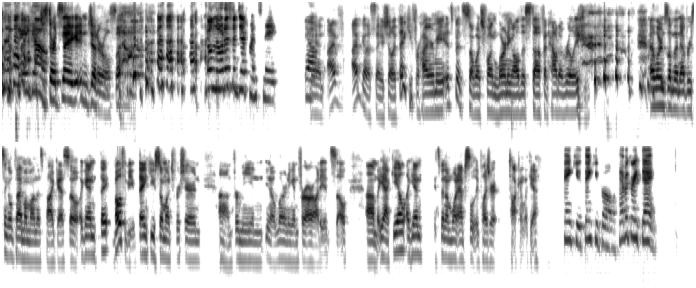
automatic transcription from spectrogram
So there you go. Just start saying it in general. So you'll notice a difference, Nate. Yeah. And I've I've got to say, Shelly, thank you for hiring me. It's been so much fun learning all this stuff and how to really I learn something every single time I'm on this podcast. So again, th- both of you, thank you so much for sharing um, for me and you know learning and for our audience. So, um, but yeah, Gail, again, it's been a one absolutely pleasure talking with you. Thank you, thank you both. Have a great day.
